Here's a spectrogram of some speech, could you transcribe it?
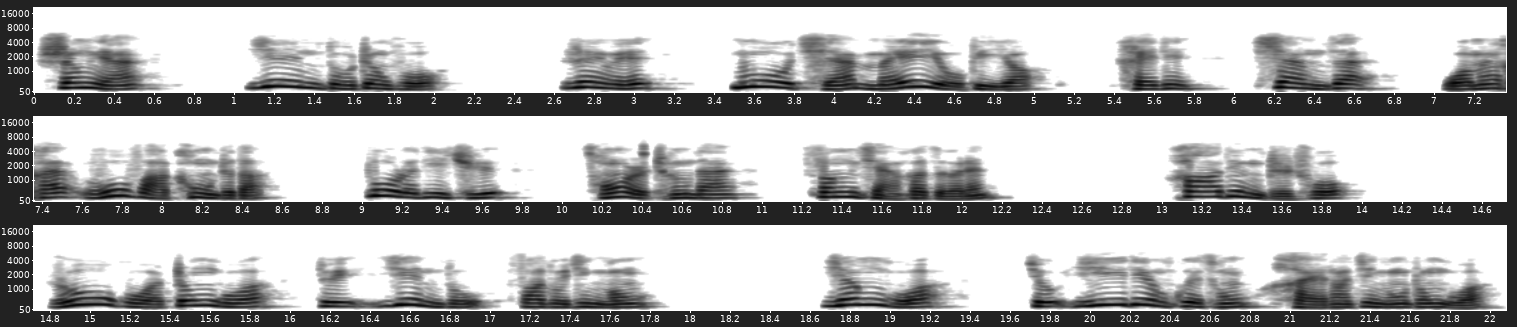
声言印度政府认为目前没有必要开进。现在我们还无法控制的部落地区，从而承担风险和责任。哈定指出，如果中国对印度发动进攻，英国就一定会从海上进攻中国。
